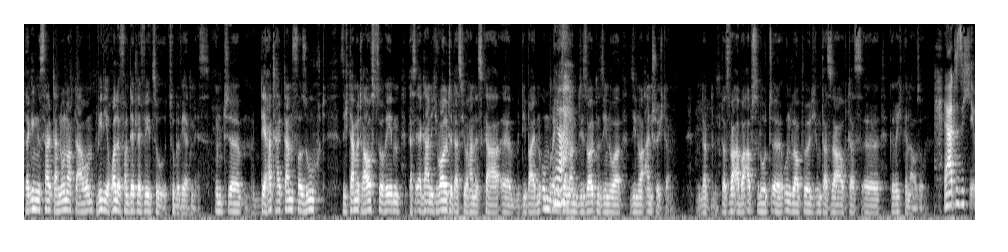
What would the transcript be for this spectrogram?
Da ging es halt dann nur noch darum, wie die Rolle von Detlef W. zu, zu bewerten ist. Und äh, der hat halt dann versucht, sich damit rauszureden, dass er gar nicht wollte, dass Johannes K. Äh, die beiden umbringt, Ja. sondern die sollten sie nur, sie nur einschüchtern. Das, war aber absolut äh, unglaubwürdig und das sah auch das äh, Gericht genauso. Er hatte sich,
